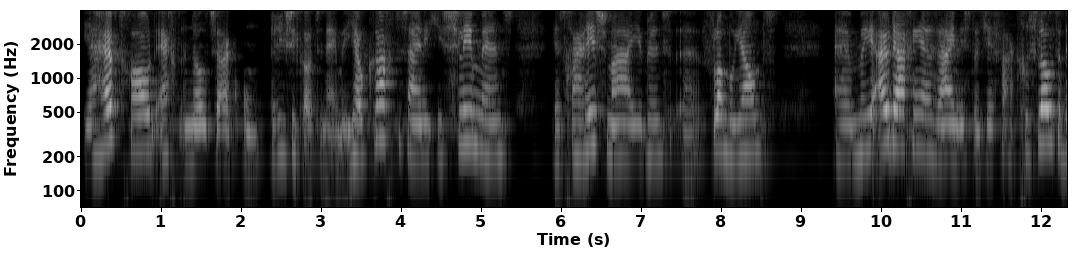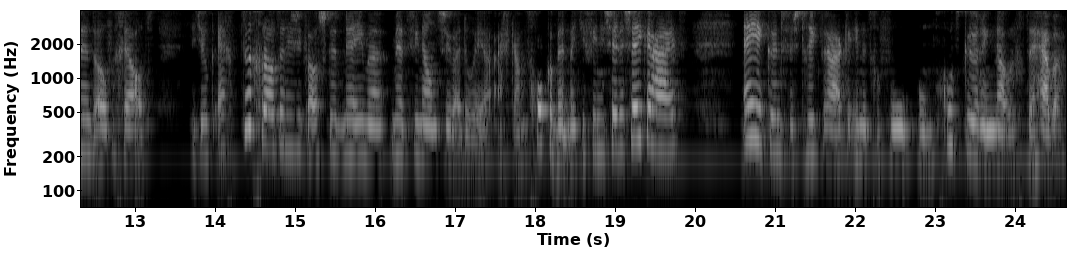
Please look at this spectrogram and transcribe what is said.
Je hebt gewoon echt een noodzaak om risico te nemen. Jouw krachten zijn dat je slim bent, je hebt charisma, je bent uh, flamboyant. Uh, maar je uitdagingen zijn is dat je vaak gesloten bent over geld dat je ook echt te grote risico's kunt nemen met financiën, waardoor je eigenlijk aan het gokken bent met je financiële zekerheid. En je kunt verstrikt raken in het gevoel om goedkeuring nodig te hebben.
